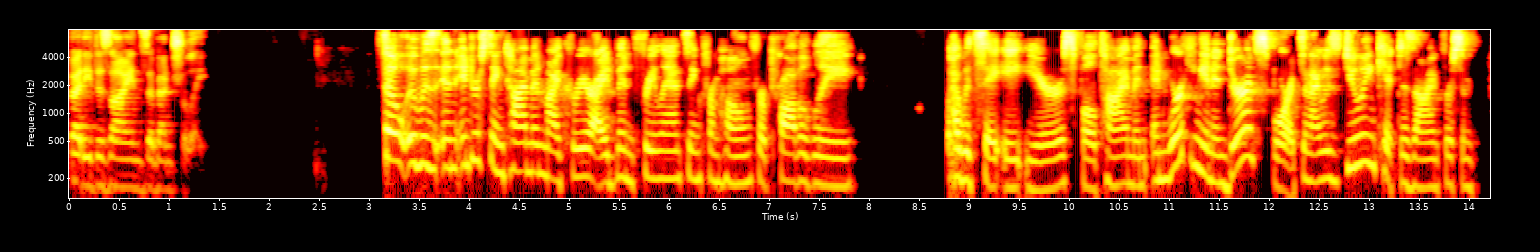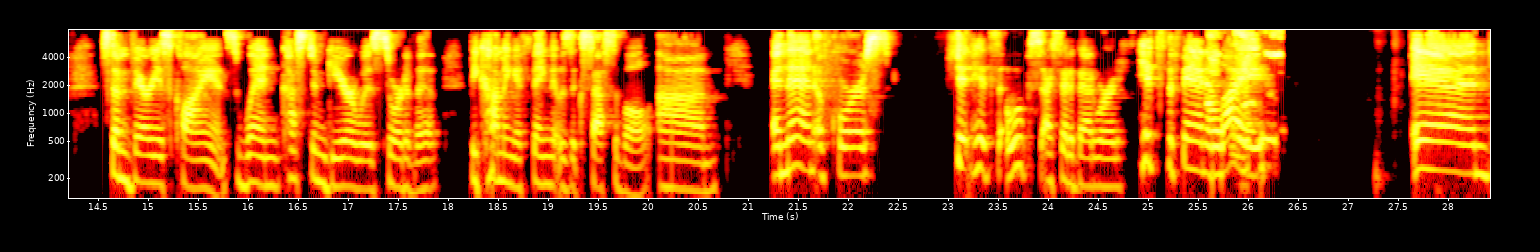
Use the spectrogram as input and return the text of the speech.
Betty Designs eventually? So, it was an interesting time in my career. I had been freelancing from home for probably I would say eight years full time and, and working in endurance sports. And I was doing kit design for some some various clients when custom gear was sort of a becoming a thing that was accessible. Um, and then of course shit hits oops, I said a bad word, hits the fan in oh, life. And,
